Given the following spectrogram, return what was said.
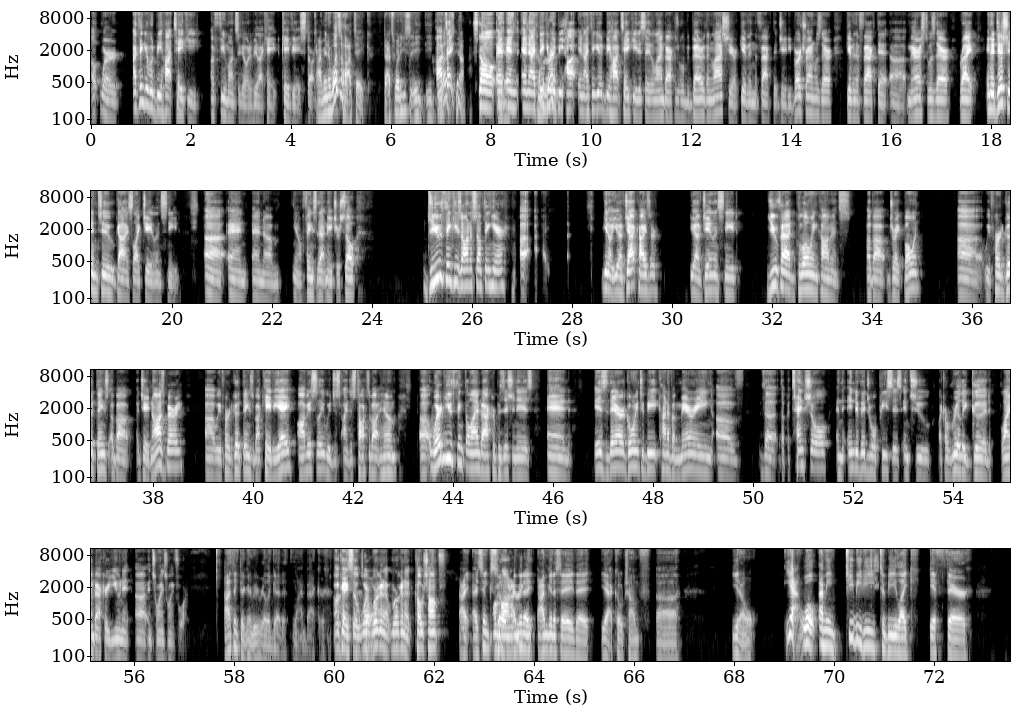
uh, were. I think it would be hot takey a few months ago to be like, "Hey, KVA starting." I mean, it was a hot take. That's what he's he, he hot take. Yeah. So and and, and I think it would be hot, and I think it would be hot takey to say the linebackers will be better than last year, given the fact that JD Bertrand was there, given the fact that uh Marist was there, right? In addition to guys like Jaylen Sneed, uh, and and um, you know things of that nature. So, do you think he's onto something here? Uh, you know, you have Jack Kiser, you have Jaylen Sneed. You've had glowing comments about Drake Bowen. Uh, we've heard good things about Jaiden Ausberry. Uh, we've heard good things about KVA. Obviously, we just I just talked about him. Uh, where do you think the linebacker position is, and is there going to be kind of a marrying of the the potential and the individual pieces into like a really good linebacker unit uh, in 2024? I think they're going to be really good at linebacker. Okay, so we're, we're gonna we're gonna coach Humph. I I think so. I'm gonna I'm gonna say that yeah, Coach Humph. Uh, you know, yeah. Well, I mean, TBD to be like if they're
